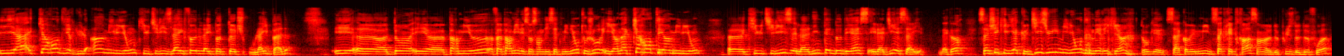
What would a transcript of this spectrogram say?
il y a 40,1 millions qui utilisent l'iPhone, l'iPod Touch ou l'iPad Et, euh, dans, et parmi eux, enfin parmi les 77 millions toujours, il y en a 41 millions qui utilisent la Nintendo DS et la DSi. D'accord? Sachez qu'il y a que 18 millions d'Américains, donc euh, ça a quand même mis une sacrée trace, hein, de plus de deux fois.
